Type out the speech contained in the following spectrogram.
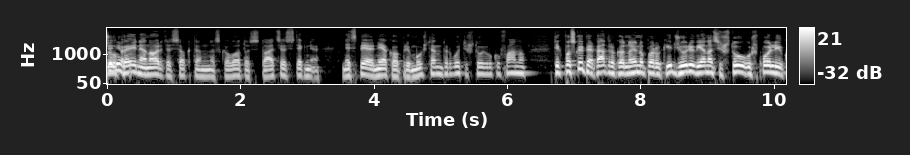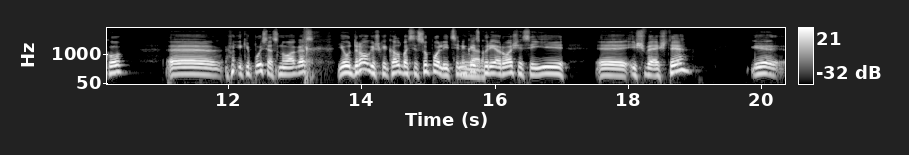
vilkai nenori tiesiog ten eskaluotos situacijos, tiek ne, nespėjo nieko primušti ten turbūt iš tų vilkų fanų. Tik paskui per Petruką nueinu parūkyti, žiūriu vienas iš tų užpolikų. E, iki pusės nuogas, jau draugiškai kalbasi su policininkais, Geras. kurie ruošiasi jį e, išvežti. Ir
